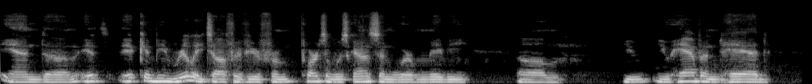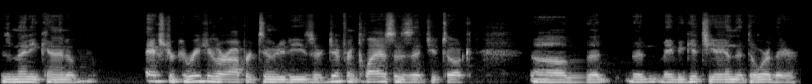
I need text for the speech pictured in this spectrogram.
and uh, it it can be really tough if you're from parts of Wisconsin where maybe um, you you haven't had as many kind of extracurricular opportunities or different classes that you took uh, that that maybe get you in the door there.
